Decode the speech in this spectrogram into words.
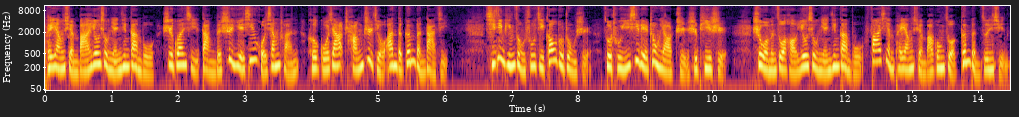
培养选拔优秀年轻干部是关系党的事业薪火相传和国家长治久安的根本大计。习近平总书记高度重视，作出一系列重要指示批示，是我们做好优秀年轻干部发现、培养、选拔工作根本遵循。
